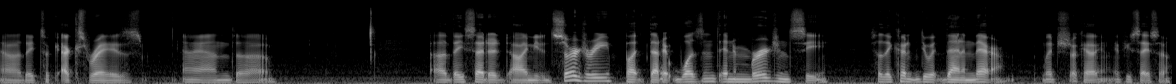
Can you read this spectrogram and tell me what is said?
Uh, they took x rays, and uh, uh, they said it, I needed surgery, but that it wasn't an emergency, so they couldn't do it then and there. Which, okay, if you say so.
